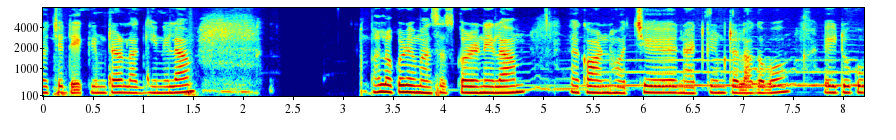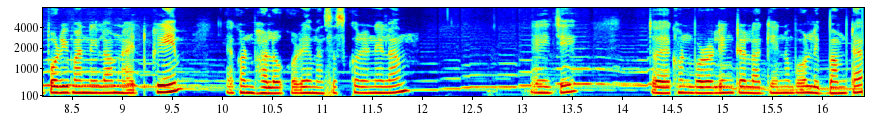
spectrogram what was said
হচ্ছে ডে ক্রিমটাও লাগিয়ে নিলাম, ভালো করে ম্যাসাজ করে নিলাম, এখন হচ্ছে নাইট ক্রিমটা লাগাবো, এইটুকু পরিমাণ নিলাম নাইট ক্রিম এখন ভালো করে ম্যাসাজ করে নিলাম, এই যে তো এখন বড় লিঙ্কটা লাগিয়ে নেব লিপ বামটা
